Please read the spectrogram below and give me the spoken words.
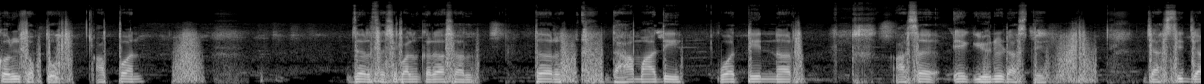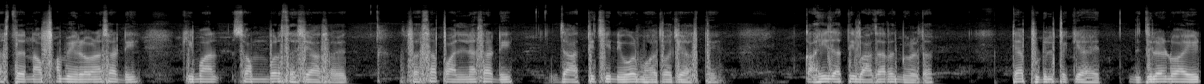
करू शकतो. आपण जर ससेपालन करत असाल तर दहा मादी व तीन नर असं एक युनिट असते. जास्तीत जास्त नफा मिळवण्यासाठी किमान शंभर ससे असावेत. ससा पालण्यासाठी जातीची निवड महत्त्वाची असते. काही जाती बाजारात मिळतात. त्या पुढीलपैकी आहेत. New Zealand white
